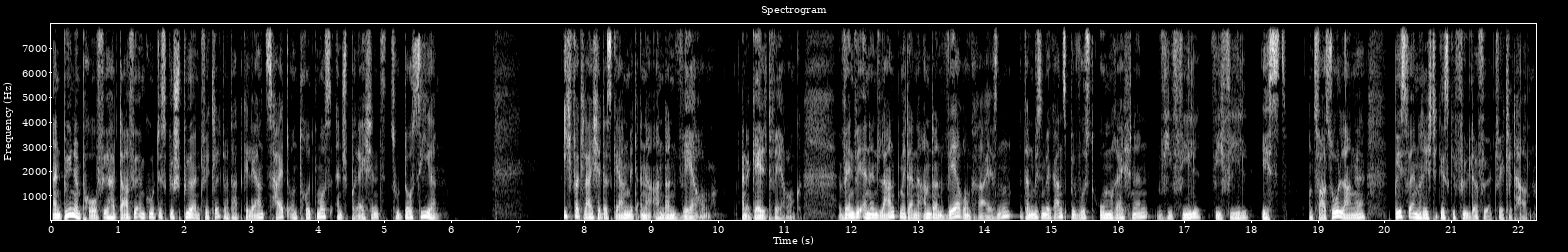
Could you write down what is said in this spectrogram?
Ein Bühnenprofi hat dafür ein gutes Gespür entwickelt und hat gelernt, Zeit und Rhythmus entsprechend zu dosieren. Ich vergleiche das gern mit einer anderen Währung, einer Geldwährung. Wenn wir in ein Land mit einer anderen Währung reisen, dann müssen wir ganz bewusst umrechnen, wie viel wie viel ist. Und zwar so lange, bis wir ein richtiges Gefühl dafür entwickelt haben.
